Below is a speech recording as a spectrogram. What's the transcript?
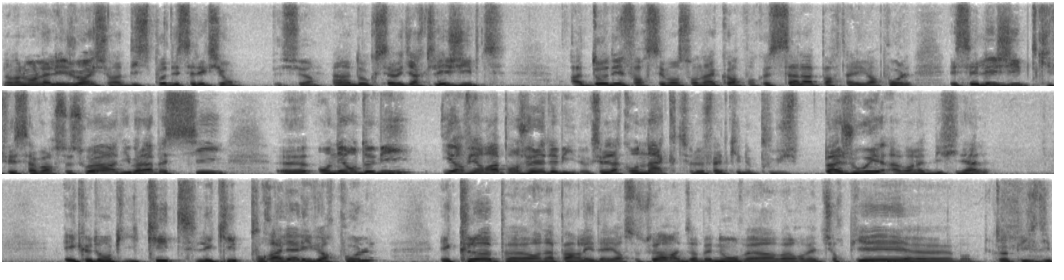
Normalement, là, les joueurs, ils sont à dispo des sélections. Bien sûr. Hein, donc, ça veut dire que l'Égypte a donné forcément son accord pour que Salah parte à Liverpool. Et c'est l'Égypte qui fait savoir ce soir, dit voilà, bah, si euh, on est en demi, il reviendra pour jouer la demi. Donc, ça veut dire qu'on acte le fait qu'il ne puisse pas jouer avant la demi-finale. Et que donc, il quitte l'équipe pour aller à Liverpool et Klopp euh, en a parlé d'ailleurs ce soir en disant ben nous on va, on va le remettre sur pied. Euh, bon, Klopp il se dit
